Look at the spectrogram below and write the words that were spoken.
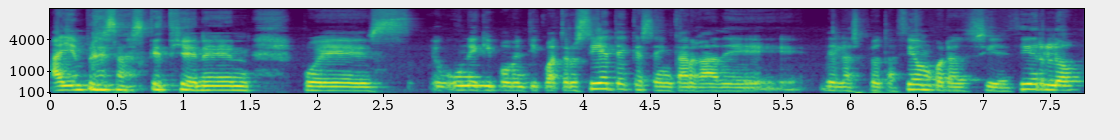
Hay empresas que tienen pues un equipo 24/7 que se encarga de, la explotación, por así decirlo.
